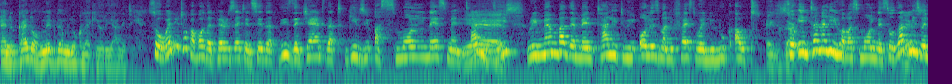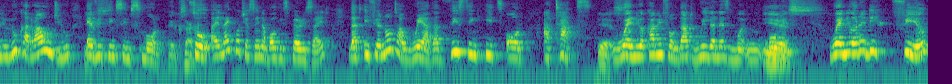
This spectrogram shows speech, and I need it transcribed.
and kind of make them look like your reality. So when you talk about the Perizzite and say that this is the giant that gives you a smallness mentality, Yes. remember the mentality will always manifest when you look out. Exactly. So internally you have a smallness. So that Yes. means when you look around you, Yes. everything seems small. Exactly. So I like what you're saying about this Perizzite, that if you're not aware that this thing hits or attacks Yes. when you're coming from that wilderness mo- moment, Yes. when you already feel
